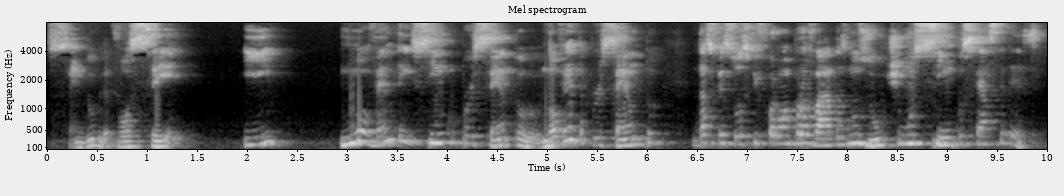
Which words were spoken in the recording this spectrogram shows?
Sem dúvida, você e 95%, 90% das pessoas que foram aprovadas nos últimos 5 CACDs.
